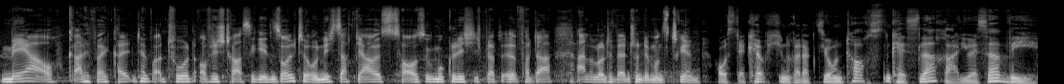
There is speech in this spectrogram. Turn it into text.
mehr, auch gerade bei kalten Temperaturen, auf die Straße gehen sollte und nicht sagt, ja, es ist zu Hause muckelig, ich bleibe einfach da. Andere Leute werden schon demonstrieren. Aus der Kirchenredaktion Torsten Kessler, Radio SAW.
